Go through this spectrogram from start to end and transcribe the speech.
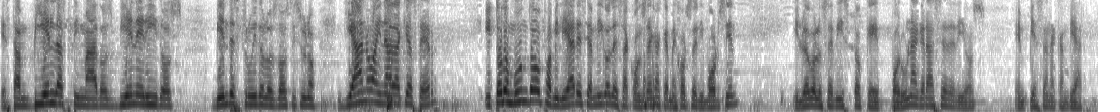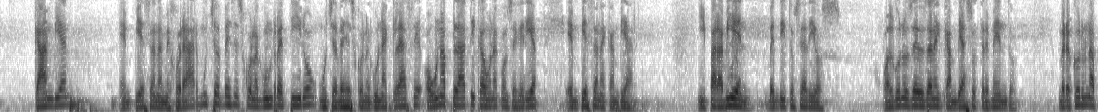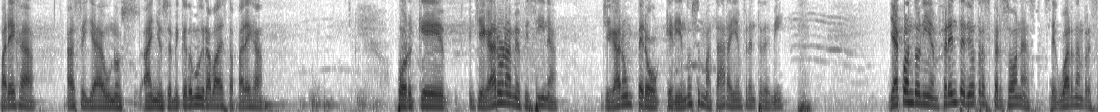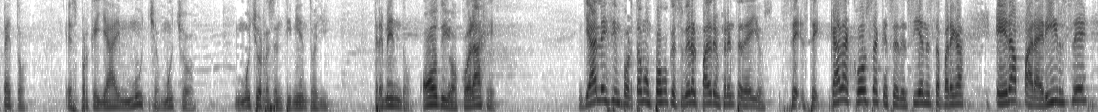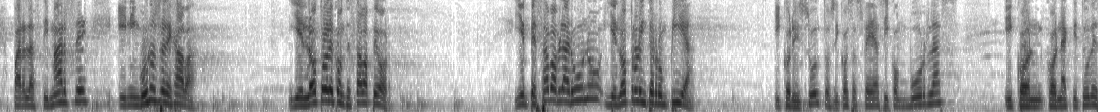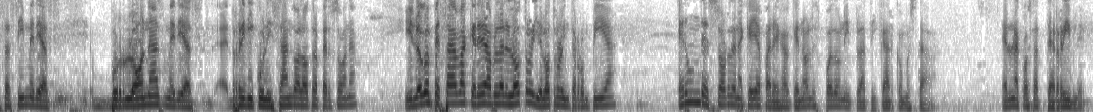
Están bien lastimados, bien heridos, bien destruidos los dos, dice uno, ya no hay nada que hacer. Y todo el mundo, familiares y amigos, les aconseja que mejor se divorcien. Y luego los he visto que por una gracia de Dios empiezan a cambiar. Cambian, empiezan a mejorar, muchas veces con algún retiro, muchas veces con alguna clase o una plática o una consejería, empiezan a cambiar. Y para bien, bendito sea Dios. O algunos de ellos dan el cambiazo tremendo. Me recuerdo una pareja hace ya unos años, se me quedó muy grabada esta pareja, porque llegaron a mi oficina, llegaron pero queriéndose matar ahí enfrente de mí. Ya cuando ni enfrente de otras personas se guardan respeto, es porque ya hay mucho, mucho mucho resentimiento allí. Tremendo, odio, coraje. Ya les importaba un poco que estuviera el padre enfrente de ellos. cada cosa que se decía en esta pareja era para herirse, para lastimarse, y ninguno se dejaba. Y el otro le contestaba peor. Y empezaba a hablar uno y el otro lo interrumpía. Y con insultos y cosas feas y con burlas y con, con actitudes así medias burlonas, medias ridiculizando a la otra persona. Y luego empezaba a querer hablar el otro y el otro lo interrumpía. Era un desorden aquella pareja que no les puedo ni platicar cómo estaba. Era una cosa terrible.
